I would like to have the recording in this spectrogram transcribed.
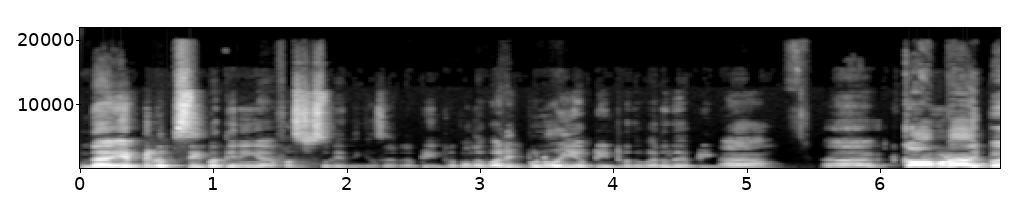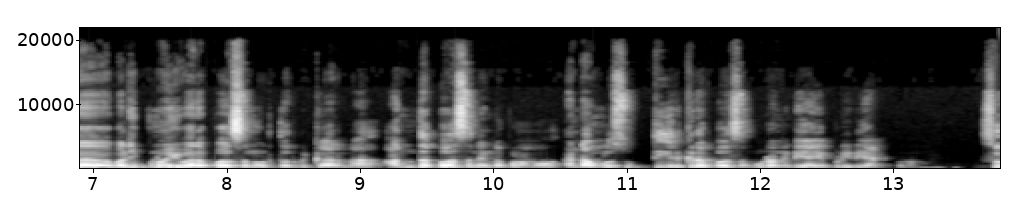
இந்த எபிலப்சி பற்றி நீங்கள் ஃபர்ஸ்ட் சொல்லியிருந்தீங்க சார் அப்படின்றப்ப அந்த வலிப்பு நோய் அப்படின்றது வருது அப்படின்னா காமனாக இப்போ வலிப்பு நோய் வர பர்சன் ஒருத்தர் இருக்காருன்னா அந்த பர்சன் என்ன பண்ணணும்? அண்ட் அவங்கள சுற்றி இருக்கிற பர்சன் உடனடியாக எப்படி ரியாக்ட் பண்ணணும்? ஸோ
